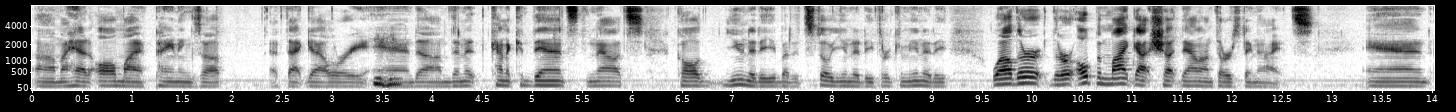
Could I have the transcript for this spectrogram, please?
Um, I had all my paintings up at that gallery, and um, then it kind of condensed. Now it's called Unity, but it's still Unity through Community. Well, their their open mic got shut down on Thursday nights, and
